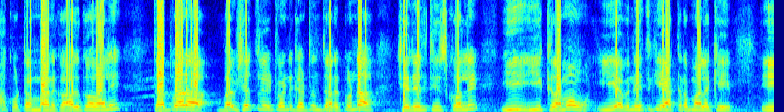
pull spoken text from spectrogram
ఆ కుటుంబానికి ఆదుకోవాలి. తద్వారా భవిష్యత్తులో ఇటువంటి ఘటన జరగకుండా చర్యలు తీసుకోవాలి. ఈ ఈ క్రమం ఈ అవినీతికి అక్రమాలకి ఈ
